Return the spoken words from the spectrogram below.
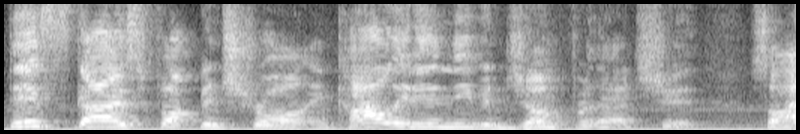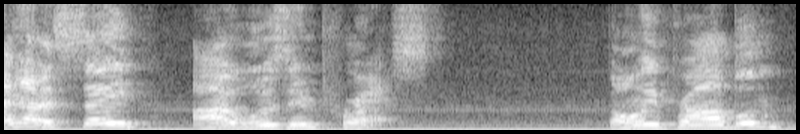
This guy's fucking strong, and Khali didn't even jump for that shit. So I gotta say, I was impressed. The only problem,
